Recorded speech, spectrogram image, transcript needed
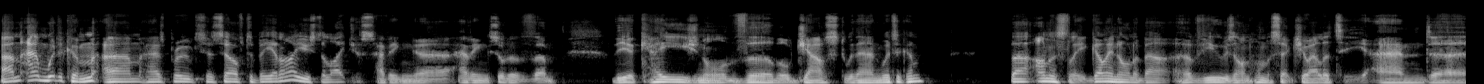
Um, Anne Widdecombe um, has proved herself to be, and I used to like just having uh, having sort of um, the occasional verbal joust with Anne Widdecombe. But honestly, going on about her views on homosexuality and uh,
